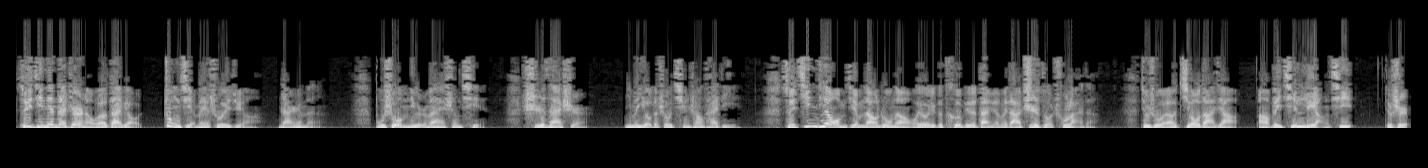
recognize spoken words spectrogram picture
所以今天在这儿呢，我要代表众姐妹说一句啊，男人们，不是我们女人们爱生气，实在是你们有的时候情商太低。所以今天我们节目当中呢，我有一个特别的单元为大家制作出来的，就是我要教大家啊，为期两期，就是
